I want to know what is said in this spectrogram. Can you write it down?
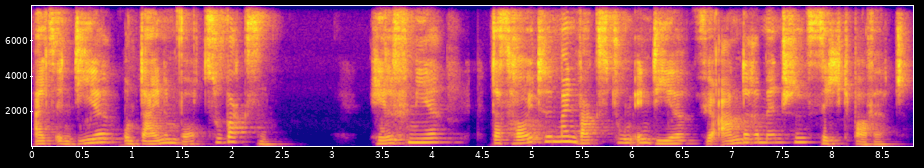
als in dir und deinem Wort zu wachsen. Hilf mir, dass heute mein Wachstum in dir für andere Menschen sichtbar wird.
